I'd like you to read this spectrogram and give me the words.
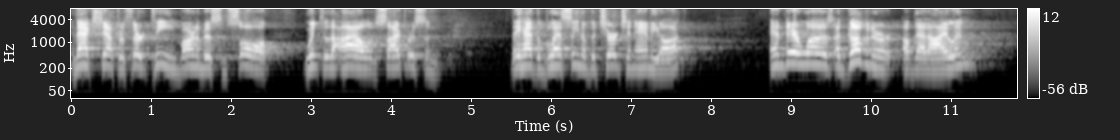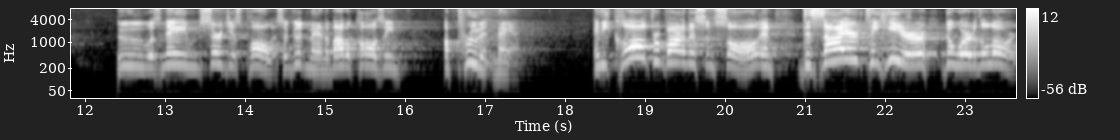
In Acts chapter 13, Barnabas and Saul went to the Isle of Cyprus and they had the blessing of the church in Antioch. And there was a governor of that island who was named Sergius Paulus, a good man. The Bible calls him a prudent man. And he called for Barnabas and Saul and desired to hear the word of the Lord.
